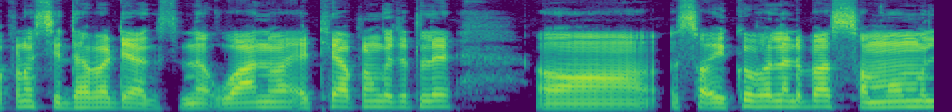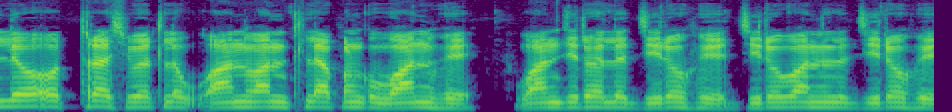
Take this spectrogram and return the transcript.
ଆପଣ ସିଧା ବାଟି ଆସିବ ନା ୱାନ୍ ୱାନ୍ ଏଠି ଆପଣଙ୍କ ଯେତେବେଳେ ଇକ୍ୱିଭାଲେଣ୍ଟ ବା ସମମୂଲ୍ୟ ଅଥର ଆସିବ ଯେତେବେଳେ ୱାନ୍ ୱାନ୍ ଥିଲେ ଆପଣଙ୍କ ୱାନ୍ ହୁଏ ওয়ান জিরো হলে জিরো ହୁଏ জিরো ওয়ান হলে জিরো ହୁଏ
